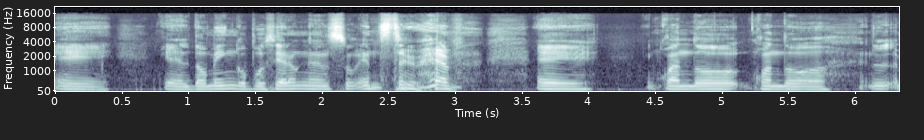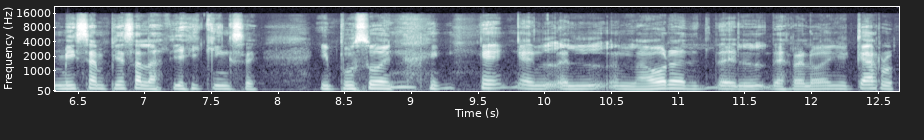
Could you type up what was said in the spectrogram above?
eh, que el domingo pusieron en su Instagram eh, cuando, cuando misa empieza a las 10 y 15 y puso en, la hora del, reloj en el carro,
